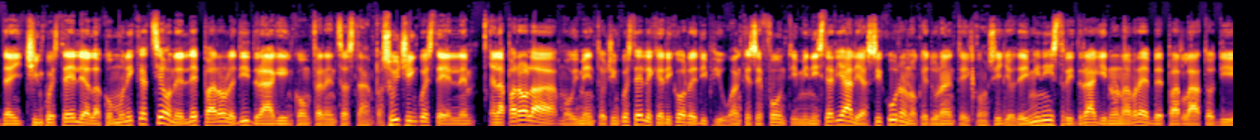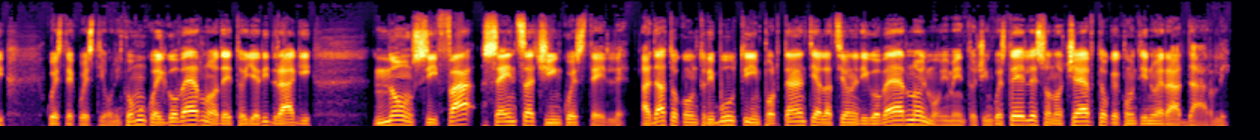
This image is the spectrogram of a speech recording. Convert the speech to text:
Dai 5 Stelle alla comunicazione, le parole di Draghi in conferenza stampa. Sui 5 Stelle è la parola Movimento 5 Stelle che ricorre di più, anche se fonti ministeriali assicurano che durante il Consiglio dei Ministri Draghi non avrebbe parlato di queste questioni. Comunque il governo ha detto ieri Draghi non si fa senza 5 Stelle. Ha dato contributi importanti all'azione di governo, il Movimento 5 Stelle, sono certo che continuerà a darli.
